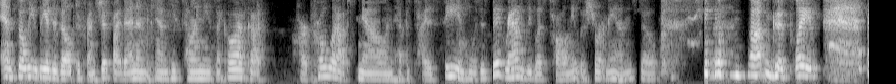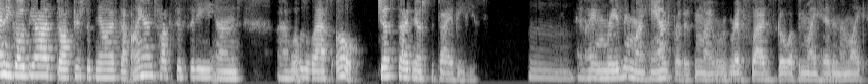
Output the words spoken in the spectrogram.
And so we, we had developed a friendship by then. And, and he's telling me, he's like, oh, I've got heart prolapse now and hepatitis C. And he was as big round as he was tall and he was a short man. So he was not in good place. And he goes, yeah, doctor says now I've got iron toxicity and uh, what was the last? Oh, just diagnosed with diabetes. Hmm. And I'm raising my hand for this and my red flags go up in my head and I'm like,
